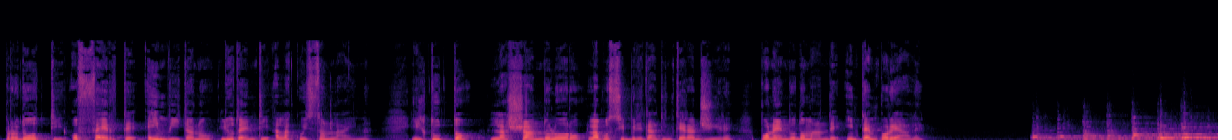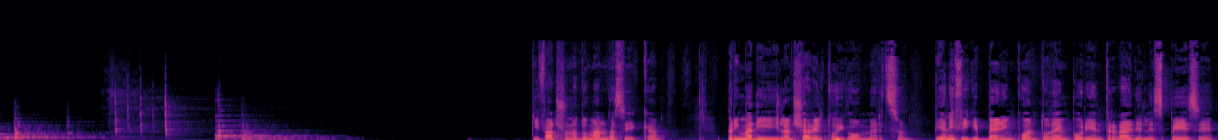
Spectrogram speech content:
prodotti, offerte e invitano gli utenti all'acquisto online. Il tutto lasciando loro la possibilità di interagire ponendo domande in tempo reale. Ti faccio una domanda secca. Prima di lanciare il tuo e-commerce, pianifichi bene in quanto tempo rientrerai delle spese,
